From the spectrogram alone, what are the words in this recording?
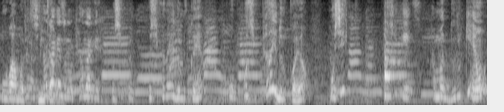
뽑아버려 진짜. 편하게 눌러 편하게. 오시 오시 편하게 누를 거예요? 오, 오시 편하게 누를 거예요? 오시 오시 한번 누를게요.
